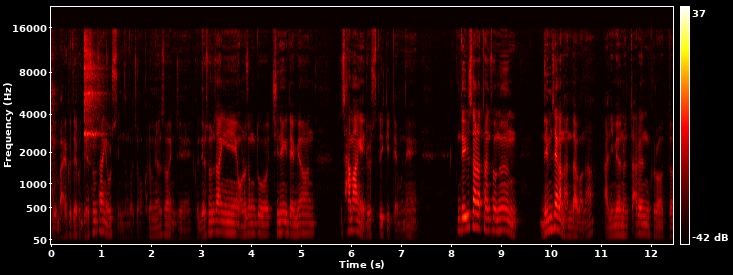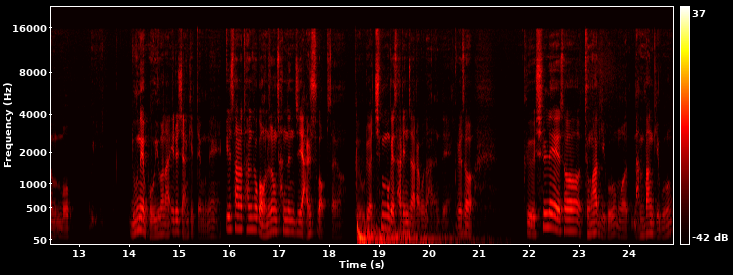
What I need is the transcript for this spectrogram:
그 말 그대로 뇌 손상이 올 수 있는 거죠. 그러면서 이제 그 뇌 손상이 어느 정도 진행이 되면 사망에 이를 수도 있기 때문에 근데 일산화탄소는 냄새가 난다거나 아니면은 다른 그런 어떤 뭐 눈에 보이거나 이러지 않기 때문에 일산화탄소가 어느 정도 찼는지 알 수가 없어요. 그 우리가 침묵의 살인자라고도 하는데 그래서 그 실내에서 등화기구, 뭐 난방기구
